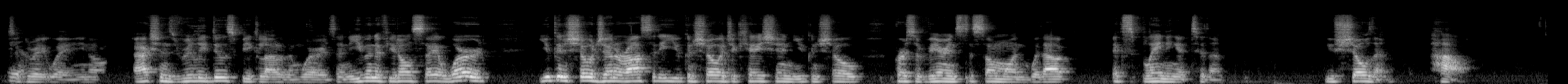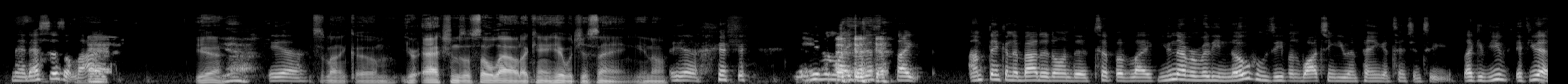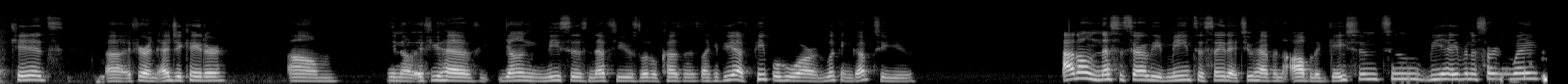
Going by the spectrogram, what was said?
It's a great way. You know, actions really do speak louder than words, and even if you don't say a word, you can show generosity, you can show education, you can show perseverance to someone without explaining it to them. You show them how. Man, that says a lot. And Yeah. Yeah. Yeah, It's like um, your actions are so loud, I can't hear what you're saying. You know. yeah. even like just like I'm thinking about it on the tip of like you never really know who's even watching you and paying attention to you. Like if you if you have kids, uh, if you're an educator, um, you know, if you have young nieces, nephews, little cousins, like if you have people who are looking up to you, I don't necessarily mean to say that you have an obligation to behave in a certain way,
